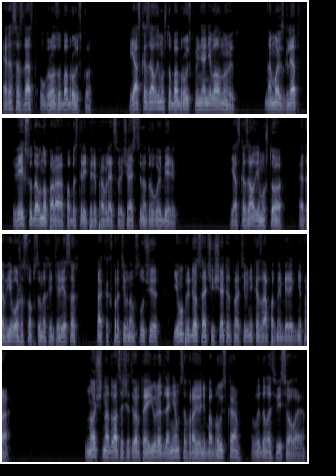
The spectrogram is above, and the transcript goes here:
это создаст угрозу Бобруйску. Я сказал ему, что Бобруйск меня не волнует. На мой взгляд, Вейхсу давно пора побыстрее переправлять свои части на другой берег. Я сказал ему, что это в его же собственных интересах, так как в противном случае ему придется очищать от противника западный берег Днепра. Ночь на 24 июля для немцев в районе Бобруйска выдалась веселая.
